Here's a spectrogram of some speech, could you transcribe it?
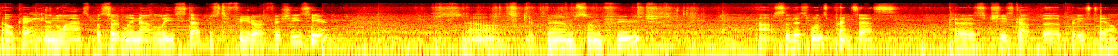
Okay, and last but certainly not least step is to feed our fishies here. So let's give them some food. Uh, so this one's Princess, because she's got the prettiest tail.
